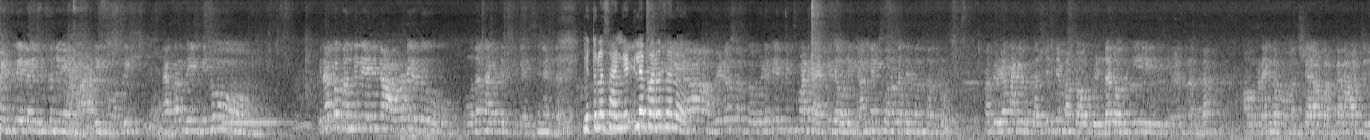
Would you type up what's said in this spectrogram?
ಮೆಟೀರಿಯಲ್ ಇದನ್ನೇ ಮಾಡಿ ನೋಡ್ರಿ. ಯಾಕಂದ್ರೆ ಈಗಿನ್ನೂ ಇರಾಕ ಬಂದಿಲ್ಲ ಏನಿಲ್ಲ. ಆಲ್ರೆಡಿ ಅದು ಹೋದಂಗೆ ಆಗತ್ತೆ ಕೆಲಸನೇ ಅಂದ್ರೆ ಸಂಗಿಟ್ಲೆ ಬರೋದಲ್ಲ? ಮಾಡಿ ಹಾಕಿದೆ ಅವ್ರಿಗೆ. ಹಂಗೆ ಫೋನ್ ಅಂತಂದ್ರು ಮತ್ತೆ ವಿಡಿಯೋ ಮಾಡಿ ಅವ್ರಿಗೆ ಬರ್ಸಿದ್ದೆ ಮತ್ತು ಅವ್ರ ಬಿಲ್ಡರ್ ಅವ್ರಿಗೆ ಹೇಳಿದ್ರಂತ. ಅವ್ರ ಕಡೆಯಿಂದ ಒಬ್ಬ ಮನುಷ್ಯ ಬರ್ತಾನ ಜೀವ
